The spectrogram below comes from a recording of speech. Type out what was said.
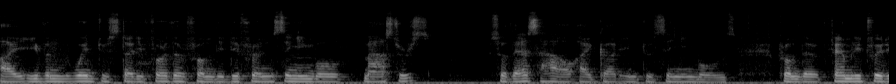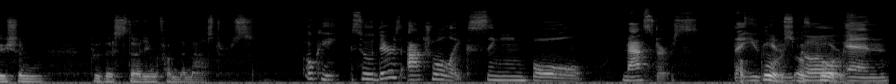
I even went to study further from the different singing bowl masters. So that's how I got into singing bowls from the family tradition to the studying from the masters. Okay, so there's actual like singing bowl masters that Of you course, can go and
